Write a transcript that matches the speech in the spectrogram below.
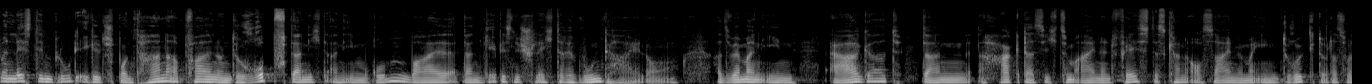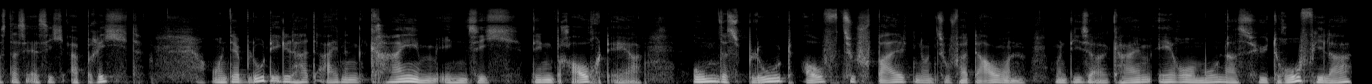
Man lässt den Blutegel spontan abfallen und rupft da nicht an ihm rum, weil dann gäbe es eine schlechtere Wundheilung. Also wenn man ihn ärgert, dann hakt er sich zum einen fest. Das kann auch sein, wenn man ihn drückt oder sowas, dass er sich erbricht. Und der Blutegel hat einen Keim in sich, den braucht er um das Blut aufzuspalten und zu verdauen. Und dieser Keim Aeromonas hydrophila,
